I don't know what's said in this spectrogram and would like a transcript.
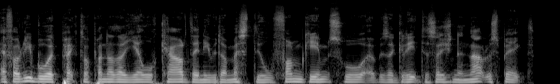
If Aribo had picked up another yellow card, then he would have missed the Old Firm game, so it was a great decision in that respect.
